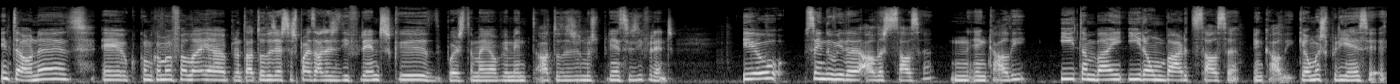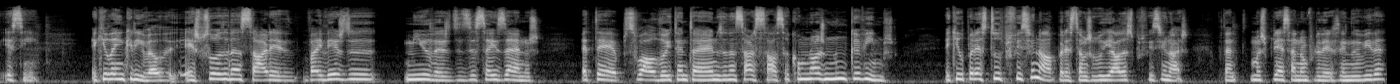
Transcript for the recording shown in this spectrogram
Então, né, é, como, como eu falei, há, pronto, há todas estas paisagens diferentes que depois também, obviamente, há todas as minhas experiências diferentes. Eu, sem dúvida, aulas de salsa em Cali e também ir a um bar de salsa em Cali, que é uma experiência, é assim, aquilo é incrível. As pessoas a dançar, é, vai desde miúdas de 16 anos até pessoal de 80 anos a dançar salsa como nós nunca vimos. Aquilo parece tudo profissional, parece que estamos rodeadas de profissionais. Portanto, uma experiência a não perder, sem dúvida.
